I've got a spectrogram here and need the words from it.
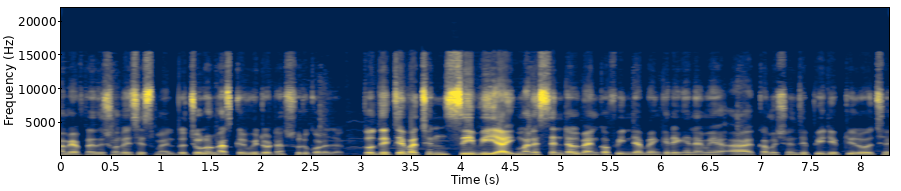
আমি আপনাদের শুনেছি স্মাইল তো চলুন আজকের ভিডিওটা শুরু করা যাক। তো দেখতে পাচ্ছেন সিবিআই মানে সেন্ট্রাল ব্যাংক অফ ইন্ডিয়া ব্যাংকের এখানে আমি কমিশন যে পিডিএফটি রয়েছে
